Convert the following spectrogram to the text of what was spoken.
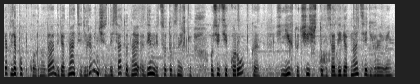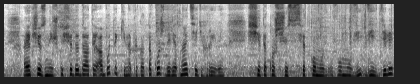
як для попкорну, да? 19 гривень 61% знижки. Ось ці коробки, їх тут 6 штук за 19 гривень. А якщо знижку ще додати, або такі, наприклад, також 19 гривень. Ще також щось в святковому відділі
